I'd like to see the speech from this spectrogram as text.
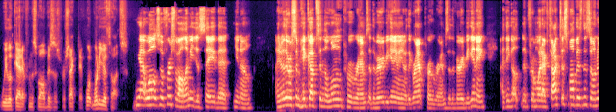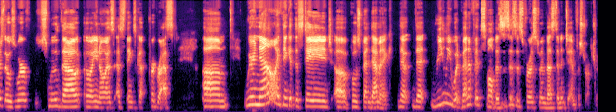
we look at it from the small business perspective. What what are your thoughts? Yeah, well, so first of all, let me just say that you know I know there were some hiccups in the loan programs at the very beginning, you know, the grant programs at the very beginning. I think uh, from what I've talked to small business owners, those were smoothed out, uh, you know, as as things got progressed. Um, we're now, I think, at the stage of post-pandemic that that really what benefits small businesses is for us to invest it into infrastructure,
